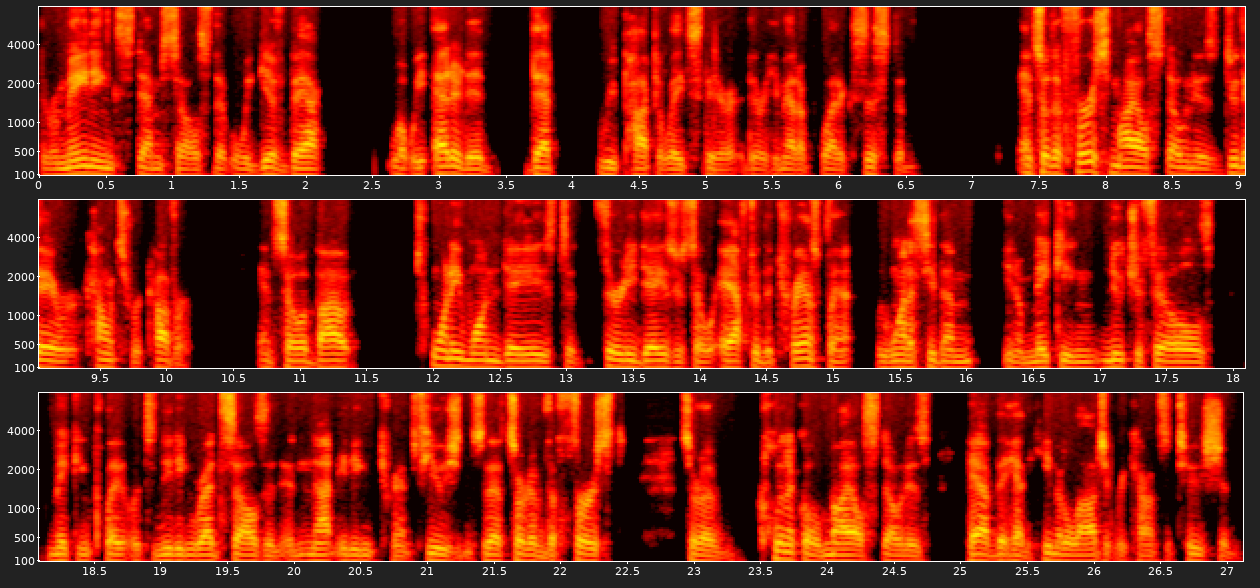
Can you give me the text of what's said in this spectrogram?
the remaining stem cells that when we give back what we edited, that repopulates their their hematopoietic system. And so the first milestone is do their counts recover? And so about 21 days to 30 days or so after the transplant, we want to see them, you know, making neutrophils, making platelets, needing red cells, and, and not needing transfusion. So that's sort of the first sort of clinical milestone is have they had hematologic reconstitution.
